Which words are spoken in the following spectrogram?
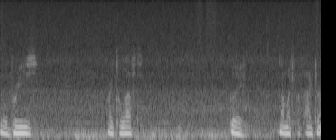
Little breeze, right to left. Really not much of a factor.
